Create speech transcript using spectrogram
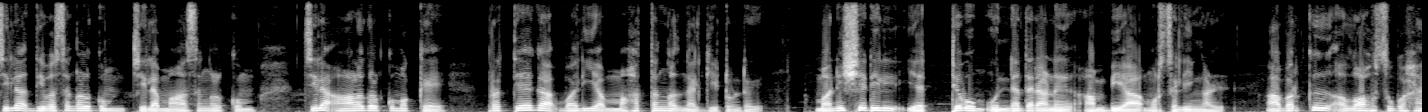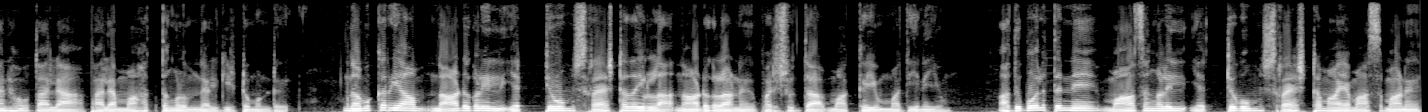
ചില ദിവസങ്ങൾക്കും ചില മാസങ്ങൾക്കും ചില ആളുകൾക്കുമൊക്കെ പ്രത്യേക വലിയ മഹത്വങ്ങൾ നൽകിയിട്ടുണ്ട്. മനുഷ്യരിൽ ഏറ്റവും ഉന്നതരാണ് അംബിയ മുർസലീങ്ങൾ. അവർക്ക് അള്ളാഹു സുബാനോ താല പല മഹത്വങ്ങളും നൽകിയിട്ടുമുണ്ട്. നമുക്കറിയാം നാടുകളിൽ ഏറ്റവും ശ്രേഷ്ഠതയുള്ള നാടുകളാണ് പരിശുദ്ധ മക്കയും മദീനയും. അതുപോലെ തന്നെ മാസങ്ങളിൽ ഏറ്റവും ശ്രേഷ്ഠമായ മാസമാണ്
